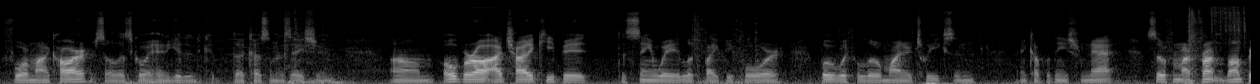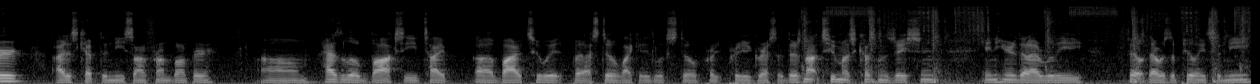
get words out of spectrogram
for my car so let's go ahead and get into the customization um, overall I try to keep it the same way it looked like before, but with a little minor tweaks and, and a couple things from that. So for my front bumper, I just kept the Nissan front bumper. Um, has a little boxy type uh, vibe to it, but I still like it. It looks still pretty, pretty aggressive. There's not too much customization in here that I really felt that was appealing to me.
